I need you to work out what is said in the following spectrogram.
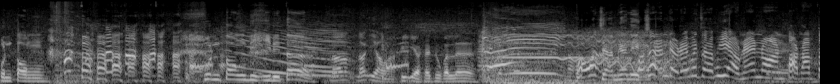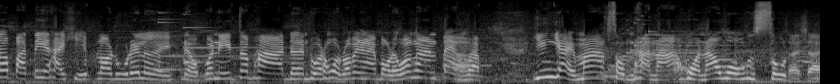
คุณตรง คุณตรงดีอีดิเตอร์แล้วแล้วเอี่ยวอะพี่เอี่ยวใช้ทูคัลเลอร์ เพราะว่าแจมแค่นี้เพราะฉะนั้นเดี๋ยวได้ไปเจอพี่เอ๋วแน่นอนตอน after party ถ่ายคลิปรอดูได้เลย เดี๋ยววันนี้จะพาเดินทัวร์ทั้งหมดว่าเป็นยังไงบอกเลยว่างานแต่งแบบ ยิ่งใหญ่มากสมฐานะ หัวหน้าวงสุดใช่ใช่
